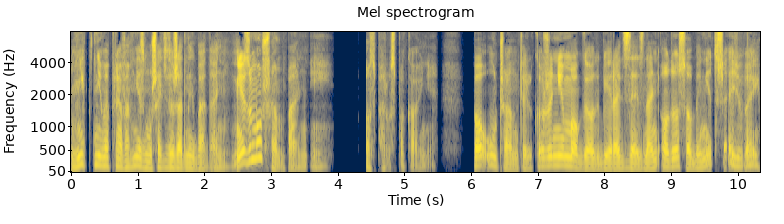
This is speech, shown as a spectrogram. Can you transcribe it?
Nikt nie ma prawa mnie zmuszać do żadnych badań. Nie zmuszam pani, odparł spokojnie. Pouczam tylko, że nie mogę odbierać zeznań od osoby nietrzeźwej.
